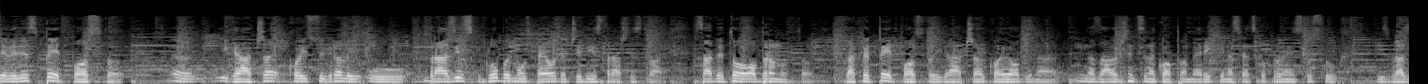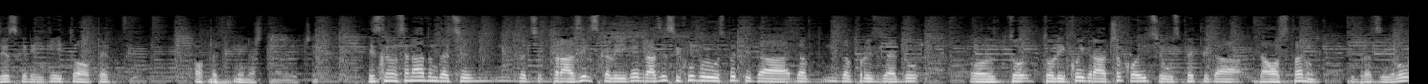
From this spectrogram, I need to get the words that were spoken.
95% uh, igrača koji su igrali u brazilskim klubovima uspeo da čini strašne stvari. Sada je to obrnuto. Dakle, 5% igrača koji odu na, na završnice na Copa Amerike i na svetsko prvenstvo su iz brazilske lige i to opet opet ni na što ne liči. Iskreno se nadam da će, da će brazilska liga i brazilski klubovi uspeti da, da, da proizvedu to, toliko igrača koji će uspeti da, da ostanu u Brazilu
